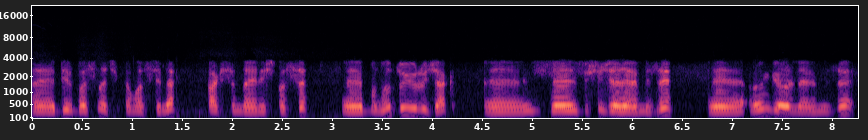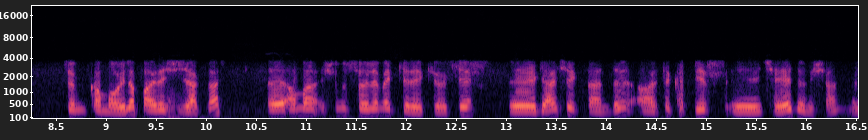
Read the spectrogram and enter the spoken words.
e, bir basın açıklamasıyla Taksim Dayanışması e, bunu duyuracak e, ve düşüncelerimizi, e, öngörülerimizi tüm kamuoyuyla paylaşacaklar. E, ama şunu söylemek gerekiyor ki e, gerçekten de artık bir e, şeye dönüşen, e,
